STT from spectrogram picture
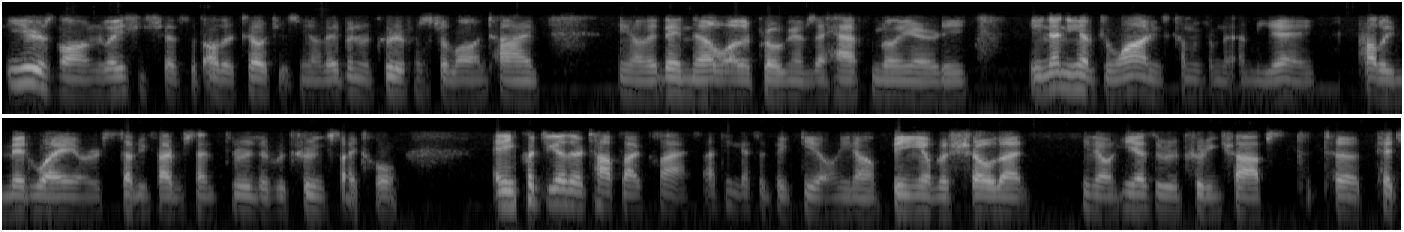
years long relationships with other coaches. You know, they've been recruited for such a long time. You know, they, they know other programs, they have familiarity. And then you have Juwan who's coming from the NBA, probably midway or 75% through the recruiting cycle. And he put together a top five class. I think that's a big deal, you know, being able to show that, you know, he has the recruiting chops to, to pitch,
